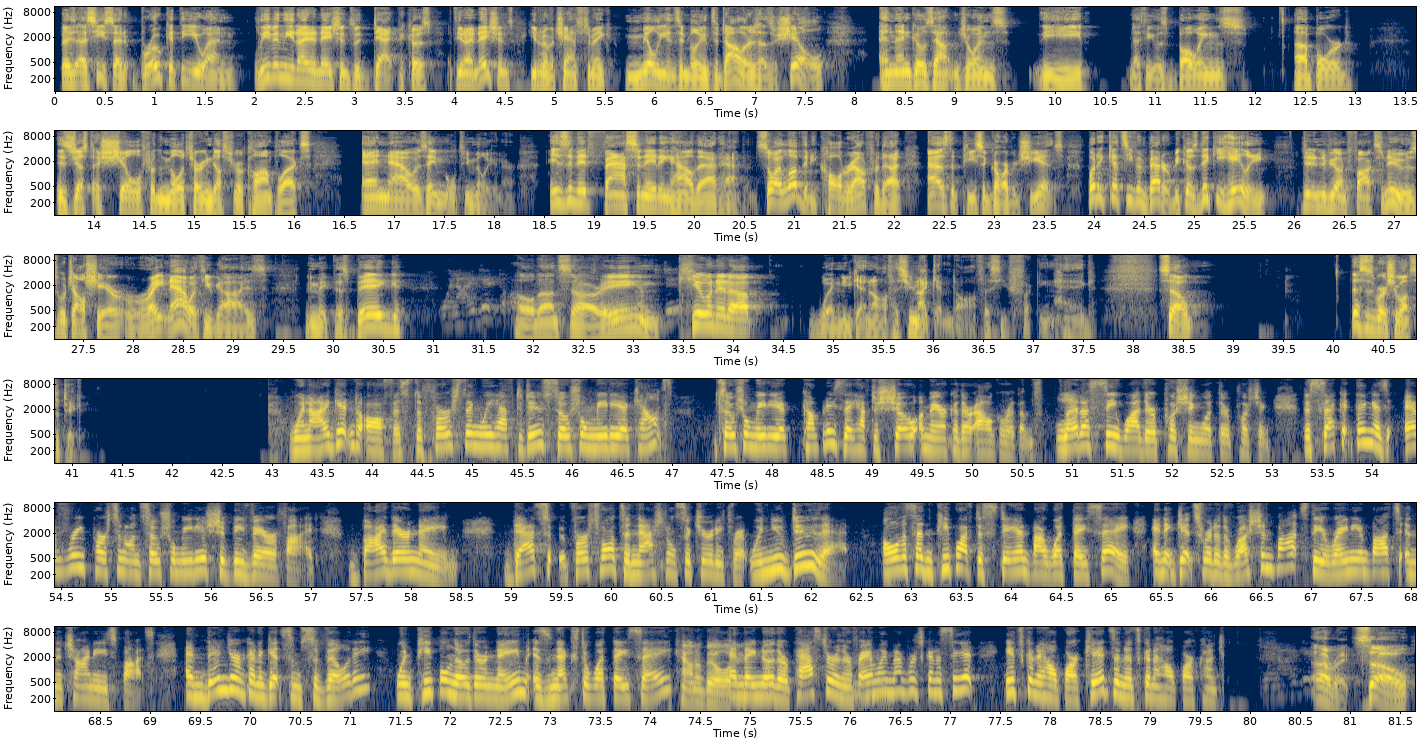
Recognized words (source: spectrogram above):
as he said, broke at the UN, leaving the United Nations with debt because at the United Nations, you don't have a chance to make millions and millions of dollars as a shill and then goes out and joins the, I think it was Boeing's uh, board, is just a shill for the military industrial complex. and now is a multimillionaire. Isn't it fascinating how that happened? So I love that he called her out for that as the piece of garbage she is. But it gets even better because Nikki Haley did an interview on Fox News, which I'll share right now with you guys. Let me make this big. Hold on, sorry. I'm queuing it up. When you get in office, you're not getting to office, you fucking hag. So this is where she wants to take it. When I get into office, the first thing we have to do, social media accounts, social media companies, they have to show America their algorithms. Let us see why they're pushing what they're pushing. The second thing is every person on social media should be verified by their name. That's, first of all, it's a national security threat. When you do that, all of a sudden people have to stand by what they say and it gets rid of the Russian bots, the Iranian bots and the Chinese bots. And then you're going to get some civility when people know their name is next to what they say. Accountability. And they know their pastor and their family member is going to see it. It's going to help our kids and it's going to help our country. All right. So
